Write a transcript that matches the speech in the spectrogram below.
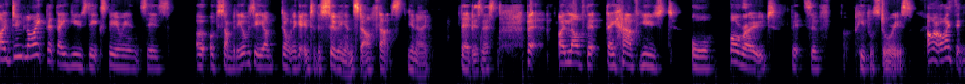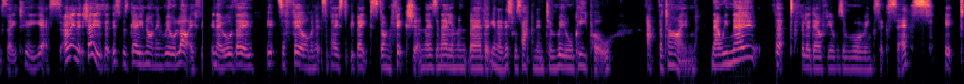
I do like that they use the experiences of, of somebody. Obviously, I don't want to get into the suing and stuff. That's, you know, their business. But I love that they have used or borrowed bits of people's stories. I, I, think so too, yes. I mean, it shows that this was going on in real life. You know, although it's a film and it's supposed to be based on fiction, there's an element there that, you know, this was happening to real people at the time. Now, we know that Philadelphia was a roaring success. It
